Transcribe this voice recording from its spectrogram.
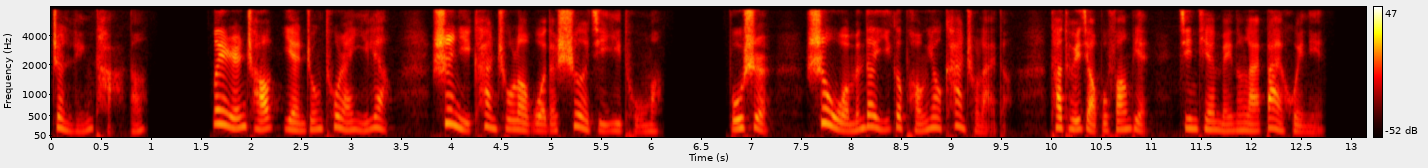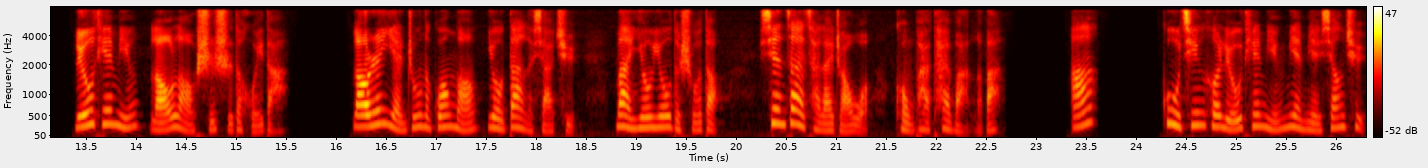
镇灵塔呢？魏仁朝眼中突然一亮，是你看出了我的设计意图吗？不是，是我们的一个朋友看出来的，他腿脚不方便，今天没能来拜会您。刘天明老老实实的回答。老人眼中的光芒又淡了下去，慢悠悠的说道。现在才来找我，恐怕太晚了吧？啊！顾青和刘天明面面相觑，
